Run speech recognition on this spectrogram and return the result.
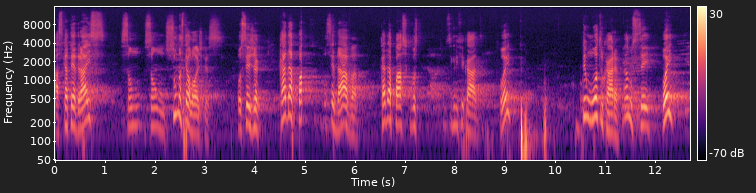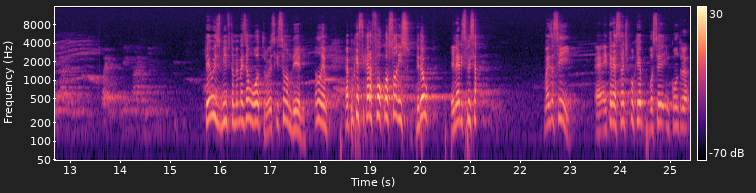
as catedrais são, são sumas teológicas. Ou seja, cada passo que você dava, cada passo que você dava tinha um significado. Oi? Tem um outro cara, eu não sei. Oi? Tem o Smith também, mas é um outro. Eu esqueci o nome dele. Eu não lembro. É porque esse cara focou só nisso, entendeu? Ele era especial. Mas assim, é interessante porque você encontra,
